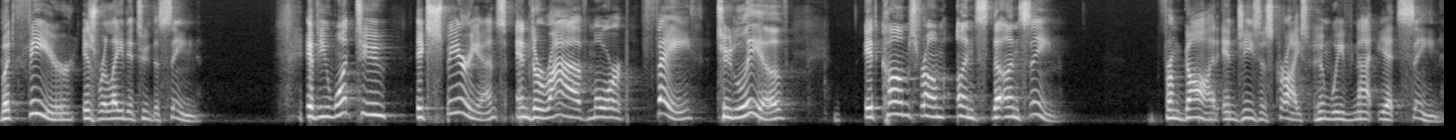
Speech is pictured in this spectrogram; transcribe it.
but fear is related to the seen. If you want to experience and derive more faith to live, it comes from the unseen, from God and Jesus Christ, whom we've not yet seen,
